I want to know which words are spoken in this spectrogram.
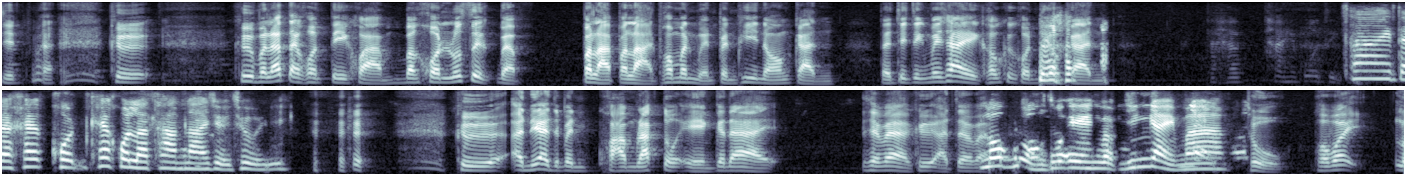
จิตมากคือ คือมันแล้วแต่คนตีความบางคนรู้สึกแบบประหลาดประหลาดๆเพราะมันเหมือนเป็นพี่น้องกัน แต่จริง ๆ ไม่ใช่เขาคือคนเดียวกันแต่ถ้าถ้า ให้พูดถึงใช่ แต่แค่คนแค่คนละไทม์ไลน์เฉยคืออันนี้อาจจะเป็นความรักตัวเองก็ได้ ใช่ไหมคืออาจจะแบๆบโลกหลงตัวเองแบบยิ่งใหญ่มาก ถูก เพราะว่าโล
